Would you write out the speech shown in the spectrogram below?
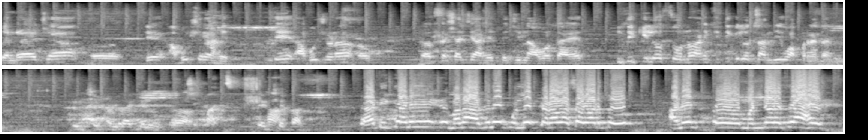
गणरायाच्या जे आभूषण आहेत ते आभूषण कशाचे आहेत त्याची नावं काय आहेत? किती किलो सोनं आणि किती किलो चांदी वापरण्यात आली? तीनशे पंधरा किलो. एकशे पाच त्या ठिकाणी मला अजून एक उल्लेख करावा असा वाटतो. अनेक मंडळाचे आहेत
